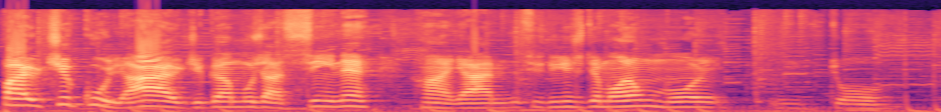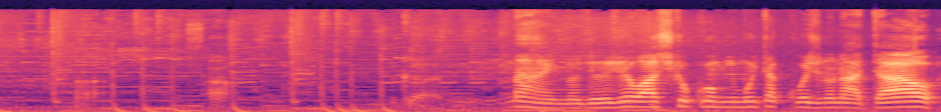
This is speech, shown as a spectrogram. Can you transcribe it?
particular, digamos assim, né? Ai, ai, esses ninjas demoram muito. Ai meu Deus, eu acho que eu comi muita coisa no Natal.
